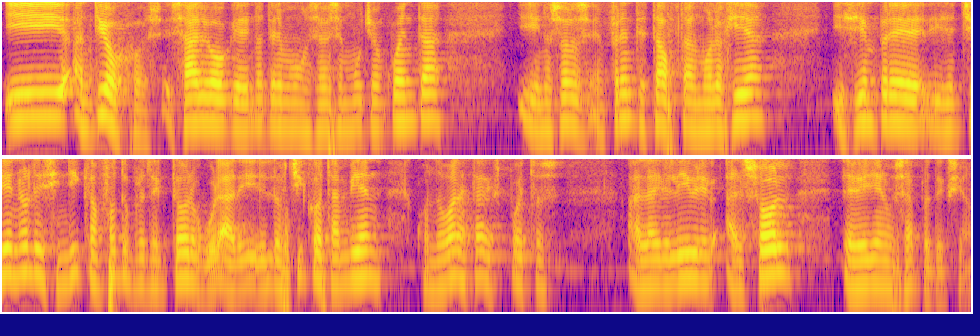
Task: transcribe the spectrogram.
Y anteojos, es algo que no tenemos a veces mucho en cuenta y nosotros enfrente está oftalmología y siempre dicen, che, no les indican fotoprotector ocular. Y los chicos también, cuando van a estar expuestos al aire libre, al sol, deberían usar protección.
